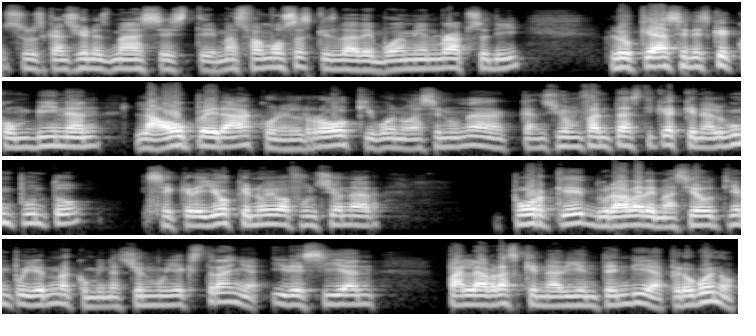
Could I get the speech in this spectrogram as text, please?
sus canciones más, este, más famosas, que es la de Bohemian Rhapsody, lo que hacen es que combinan la ópera con el rock y bueno, hacen una canción fantástica que en algún punto se creyó que no iba a funcionar porque duraba demasiado tiempo y era una combinación muy extraña y decían palabras que nadie entendía. Pero bueno,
